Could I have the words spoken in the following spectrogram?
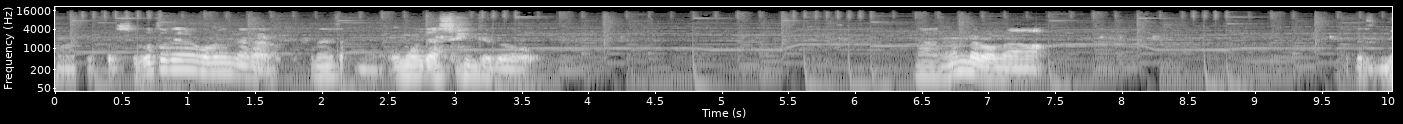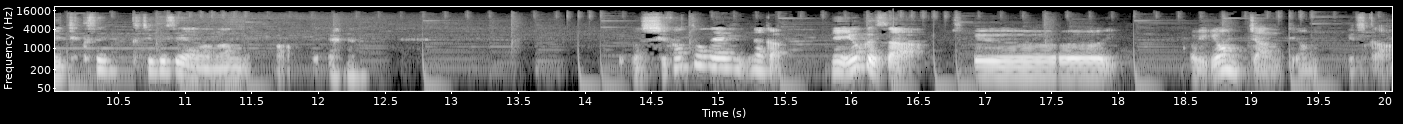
まあ、ちょっと仕事でごめんながら、ごめんなさい、ね、思い出してんけど、なんだろうな。めちゃくちゃ口癖やな、なんだろうなって。仕事で、なんか、ね、よくさ、そういう、これ、ヨンちゃんって呼んでですか？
